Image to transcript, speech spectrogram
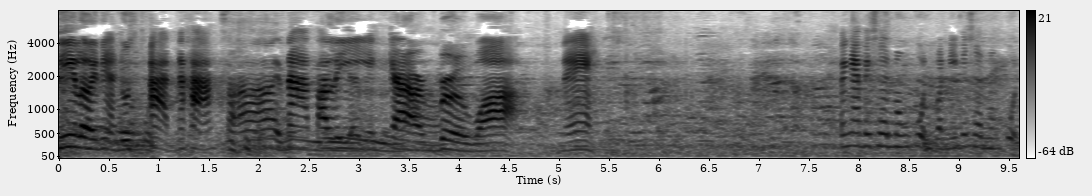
นี่เลยเนี่ยดูอ่านนะคะ ใช่นาตาลีกาเบอร์วาแน่เป็นไงไปเชิญมงกุฎวันนี้ไปเชิญมงกุฎ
